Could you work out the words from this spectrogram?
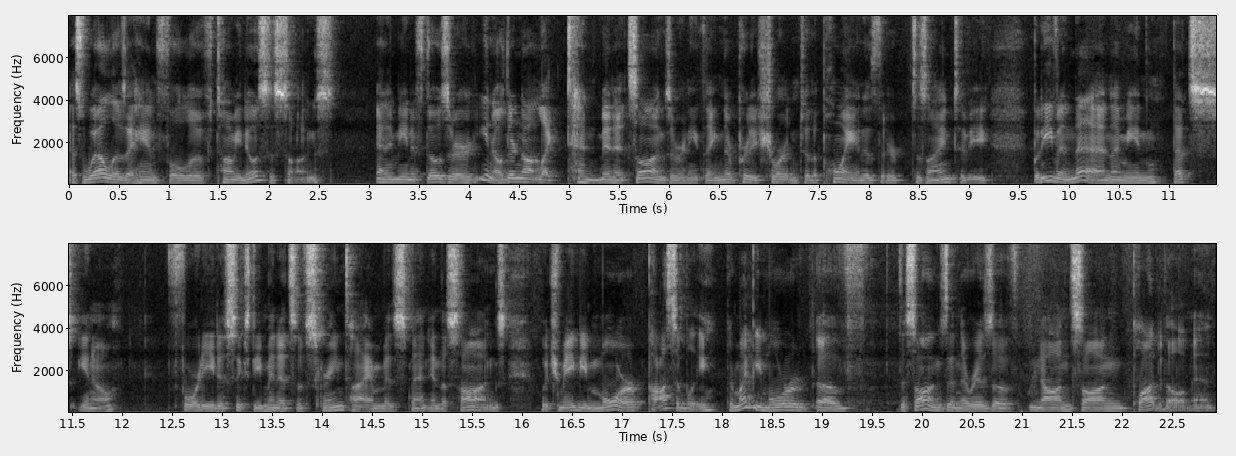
as well as a handful of Tommy Gnosis songs. And I mean, if those are, you know, they're not like 10 minute songs or anything, they're pretty short and to the point as they're designed to be. But even then, I mean, that's, you know, 40 to 60 minutes of screen time is spent in the songs, which may be more, possibly. There might be more of the songs than there is of non song plot development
